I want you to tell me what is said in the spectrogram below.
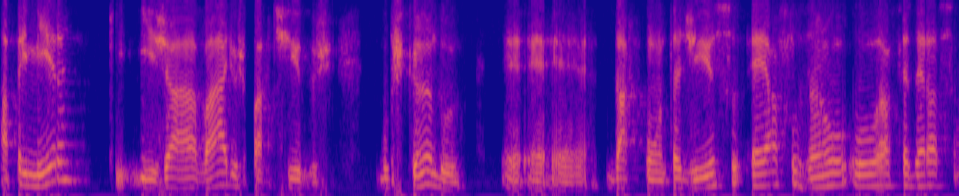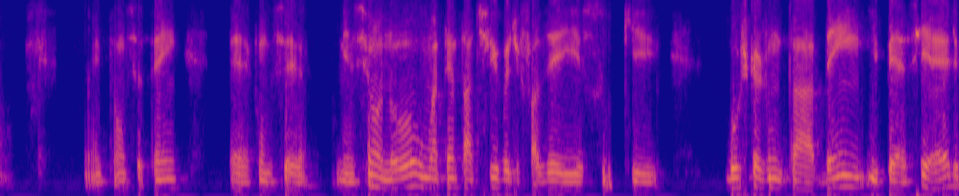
a primeira, que, e já há vários partidos buscando é, é, é, dar conta disso, é a fusão ou a federação. Então você tem, é, como você mencionou, uma tentativa de fazer isso que busca juntar DEM e PSL,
